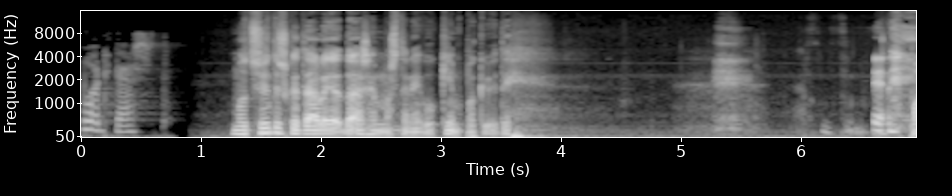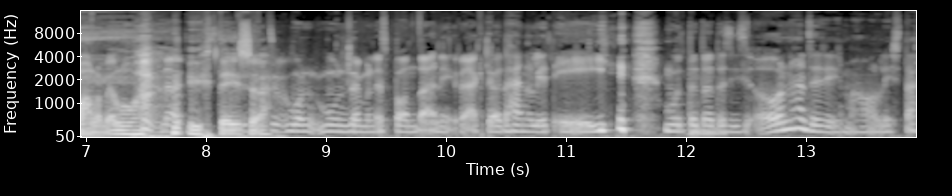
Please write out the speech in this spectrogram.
Podcast. Mutta syntyisikö täällä jotain semmoista niinku kimppakyyti palvelua, no, yhteisöä? Mun, mun semmoinen spontaani reaktio tähän oli, että ei. Mutta tuota, siis onhan se siis mahdollista.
